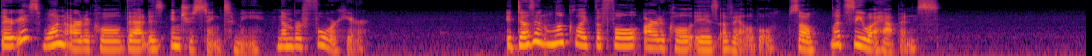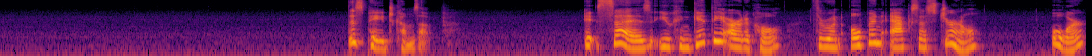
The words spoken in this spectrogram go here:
There is one article that is interesting to me, number four here. It doesn't look like the full article is available, so let's see what happens. This page comes up. It says you can get the article through an open access journal or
